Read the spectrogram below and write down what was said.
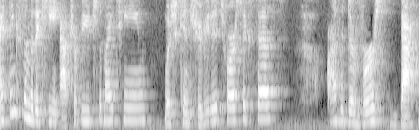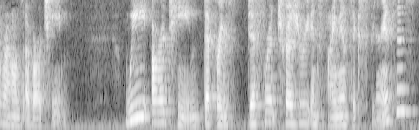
I think some of the key attributes of my team, which contributed to our success, are the diverse backgrounds of our team. We are a team that brings different treasury and finance experiences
